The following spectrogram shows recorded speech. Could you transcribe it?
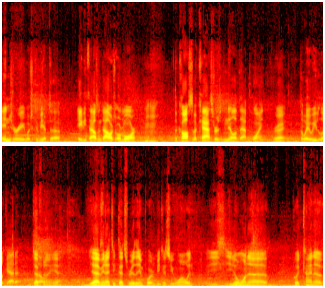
injury, which can be up to $80,000 or more, Mhm. the cost of a caster is nil at that point, Right. the way we look at it. So, Definitely. Yeah. Yeah. I mean, I think that's really important because you want you, you don't want to put kind of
